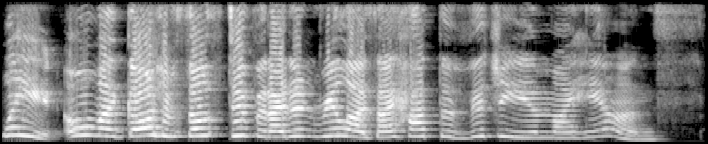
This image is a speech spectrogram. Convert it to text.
Wait! Oh my gosh, I'm so stupid! I didn't realize I had the Vigi in my hands!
